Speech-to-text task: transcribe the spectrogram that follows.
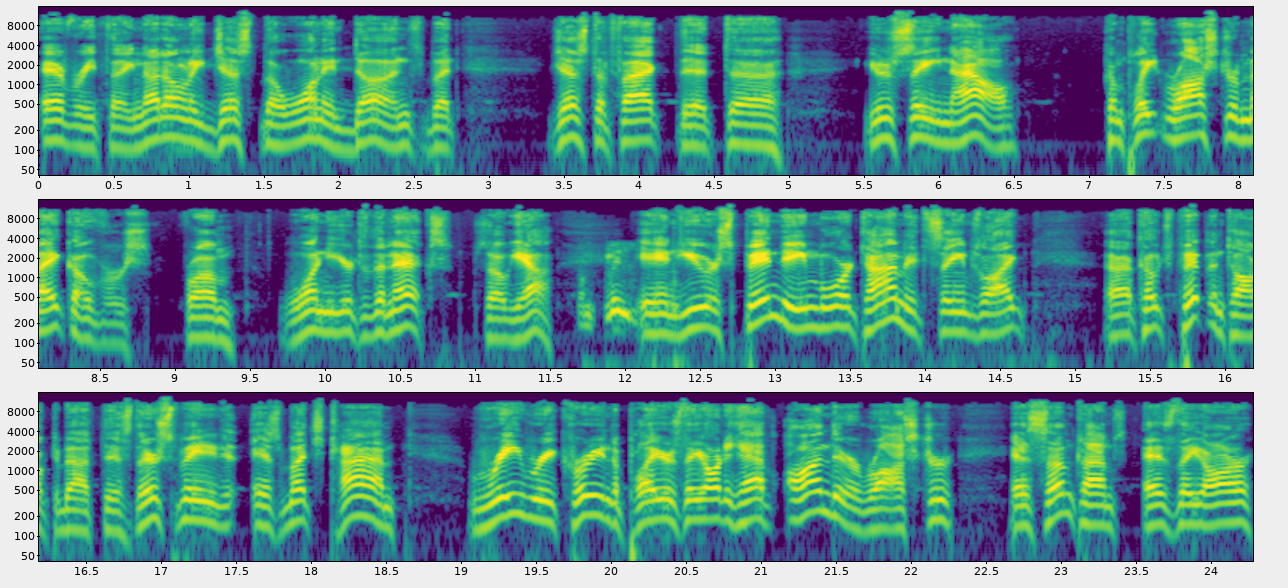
everything. Not only just the one and dones, but just the fact that uh, you're seeing now complete roster makeovers from one year to the next. So yeah, Completely. and you are spending more time. It seems like uh, Coach Pittman talked about this. They're spending as much time re-recruiting the players they already have on their roster as sometimes as they are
